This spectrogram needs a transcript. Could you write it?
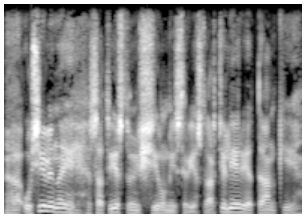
А, усиленный соответствующими силами и средства. Артиллерия, танки,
